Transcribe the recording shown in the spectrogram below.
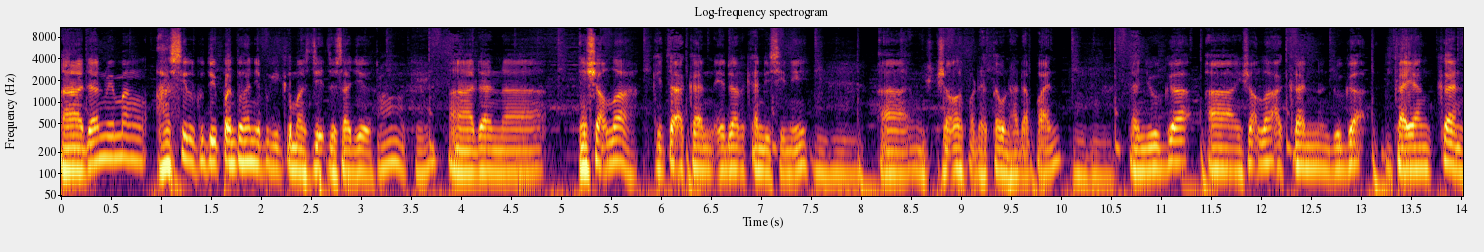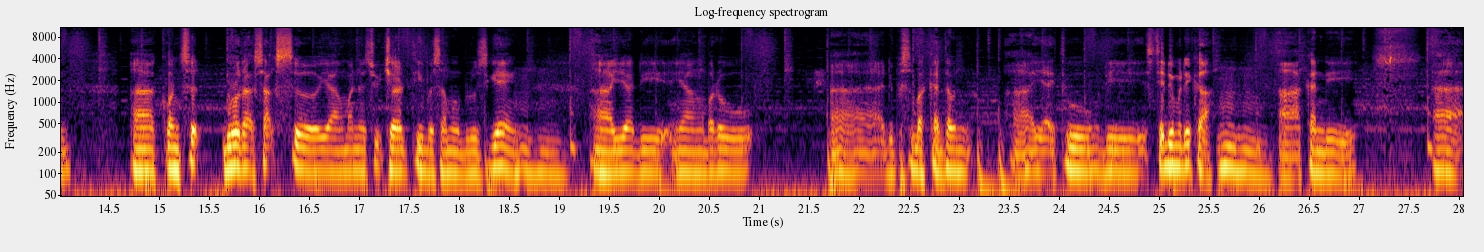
uh, dan memang hasil kutipan tu hanya pergi ke masjid tu saja Oh, okey. uh, dan uh, insyaallah kita akan edarkan di sini mm-hmm. uh, insyaallah pada tahun hadapan mm-hmm. dan juga uh, insyaallah akan juga ditayangkan uh, konsert dua raksasa yang mana Sweet Charity bersama Blues Gang mm-hmm. uh, yang di yang baru uh, dipersembahkan tahun uh, iaitu di Stadium Merdeka mm-hmm. uh, akan di uh,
